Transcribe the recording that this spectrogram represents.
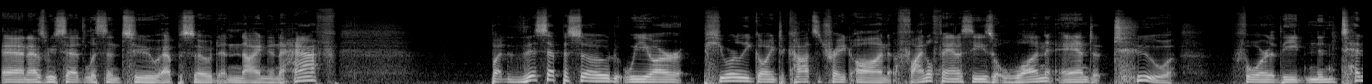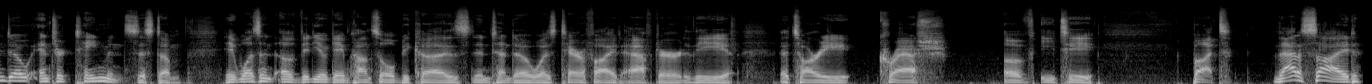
and, as we said, listen to episode nine and a half. But this episode, we are purely going to concentrate on Final Fantasies 1 and 2 for the Nintendo Entertainment System. It wasn't a video game console because Nintendo was terrified after the Atari crash of ET. But that aside,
